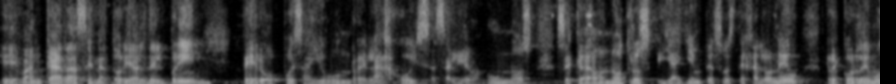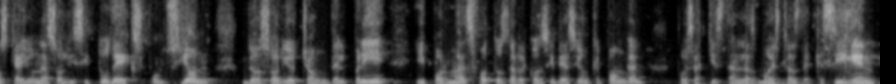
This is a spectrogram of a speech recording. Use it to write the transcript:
eh, bancada senatorial del PRI, pero pues ahí hubo un relajo y se salieron unos, se quedaron otros y ahí empezó este jaloneo. Recordemos que hay una solicitud de expulsión de Osorio Chong del PRI y por más fotos de reconciliación que pongan, pues aquí están las muestras de que siguen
